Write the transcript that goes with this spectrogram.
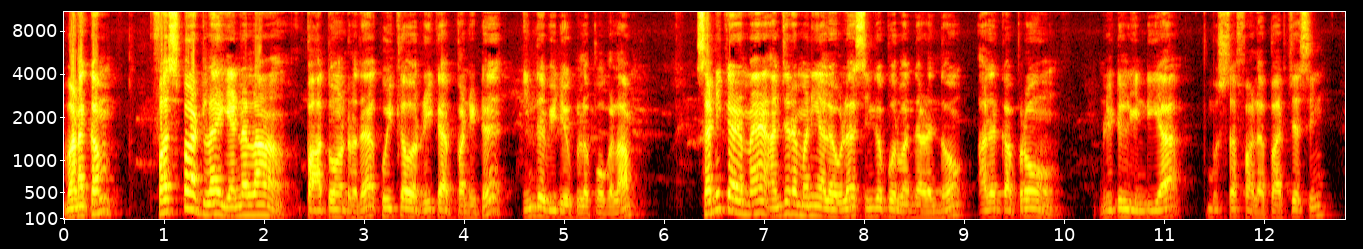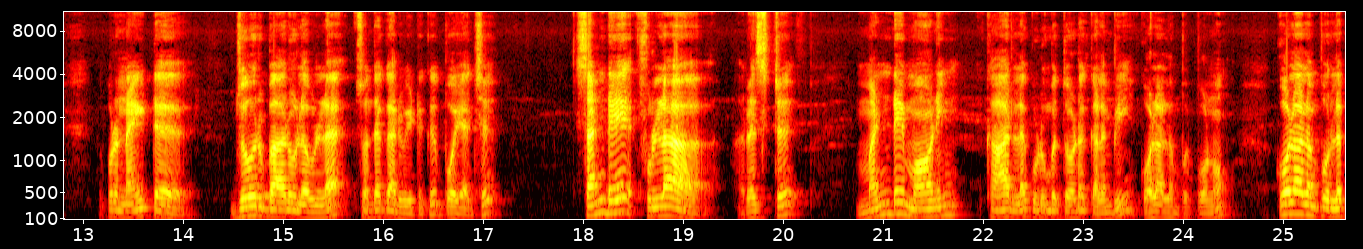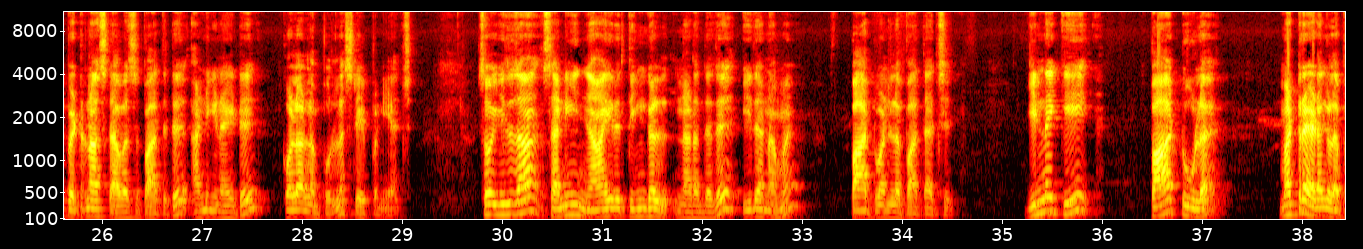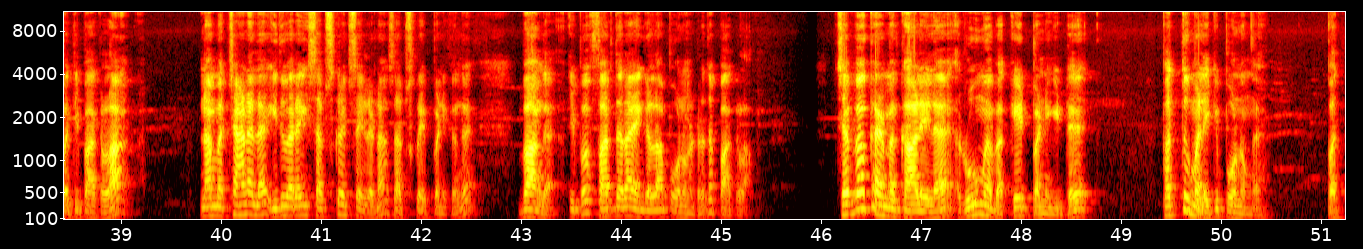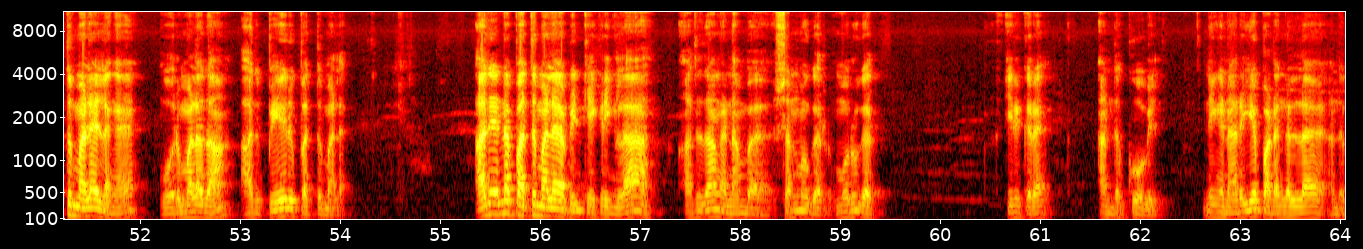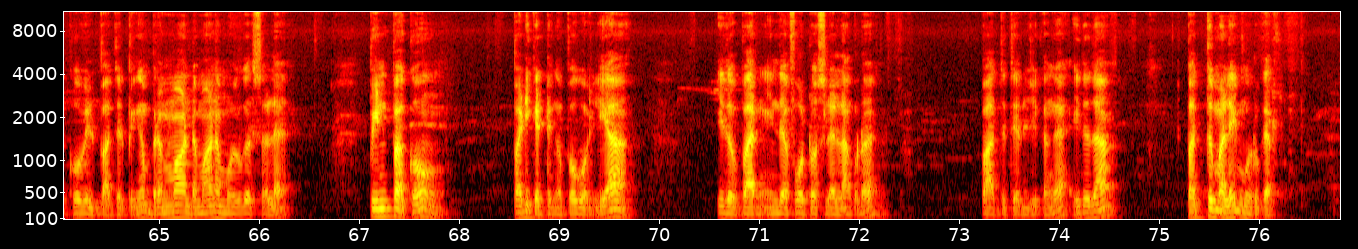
வணக்கம். ஃபர்ஸ்ட் பார்ட்ல என்னெல்லாம் பார்த்தோன்றத குயிக்காக ஒரு ரீகேப் பண்ணிட்டு இந்த வீடியோக்குள்ள போகலாம். சனிக்கிழமை அஞ்சரை மணி அளவில் சிங்கப்பூர் வந்தடைந்தோம். அதுக்கப்புறம் லிட்டில் இந்தியா முஸ்தஃபால பர்ச்சேசிங் அப்புறம் நைட்டு ஜோர் பாரூவில் உள்ள சொந்தக்கார் வீட்டுக்கு போயாச்சு. சண்டே ஃபுல்லாக ரெஸ்ட்டு மண்டே மார்னிங் காரில் குடும்பத்தோடு கிளம்பி கோலாலம்பூர் போனோம். கோலாலம்பூரில் பெட்ரோனாஸ் டவர்ஸ் பார்த்துட்டு அன்றைக்கி நைட்டு கோலாலம்பூரில் ஸ்டே பண்ணியாச்சு. ஸோ இதுதான் சனி ஞாயிறு திங்கள் நடந்தது. இதை நம்ம பார்ட் ஒன்ல பார்த்தாச்சு. இன்னைக்கு பார்ட் டூவில் மற்ற இடங்களை பற்றி பார்க்கலாம். நம்ம சேனலை இதுவரை சப்ஸ்கிரைப் செய்யலைன்னா சப்ஸ்கிரைப் பண்ணிக்கோங்க. வாங்க இப்போ ஃபர்தராக எங்கெல்லாம் போகணுன்றதை பார்க்கலாம். செவ்வாய்க்கிழமை காலையில் ரூமை வெக்கேட் பண்ணிக்கிட்டு பத்து மலைக்கு போனோங்க பத்து மலை இல்லைங்க ஒரு மலை தான். அது பேர் பத்து மலை. அது என்ன பத்து மலை அப்படின்னு கேட்குறீங்களா? அதுதாங்க நம்ம சண்முகர் முருகர் இருக்கிற அந்த கோவில். நீங்கள் நிறைய படங்களில் அந்த கோவில் பார்த்துருப்பீங்க. பிரம்மாண்டமான முருகர் சிலை. பின்பக்கம் படிக்கட்டுங்க போகும் இல்லையா? இதோ பாருங்கள் இந்த ஃபோட்டோஸ்ல எல்லாம் கூட பார்த்து தெரிஞ்சுக்கோங்க. இதுதான் பத்துமலை முருகர்.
